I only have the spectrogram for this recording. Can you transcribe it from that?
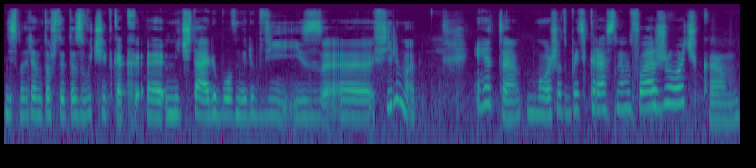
несмотря на то, что это звучит как э, мечта о любовной любви из э, фильма, это может быть красным флажочком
